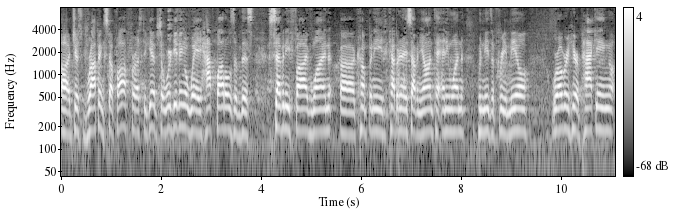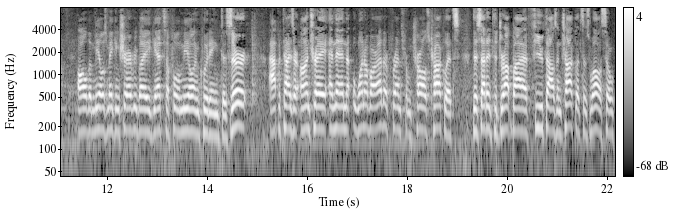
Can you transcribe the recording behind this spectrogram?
uh, just dropping stuff off for us to give. So we're giving away half bottles of this 75 wine uh, company Cabernet Sauvignon to anyone who needs a free meal. We're over here packing all the meals, making sure everybody gets a full meal, including dessert, appetizer, entree, and then one of our other friends from Charles Chocolates decided to drop by a few thousand chocolates as well. So,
